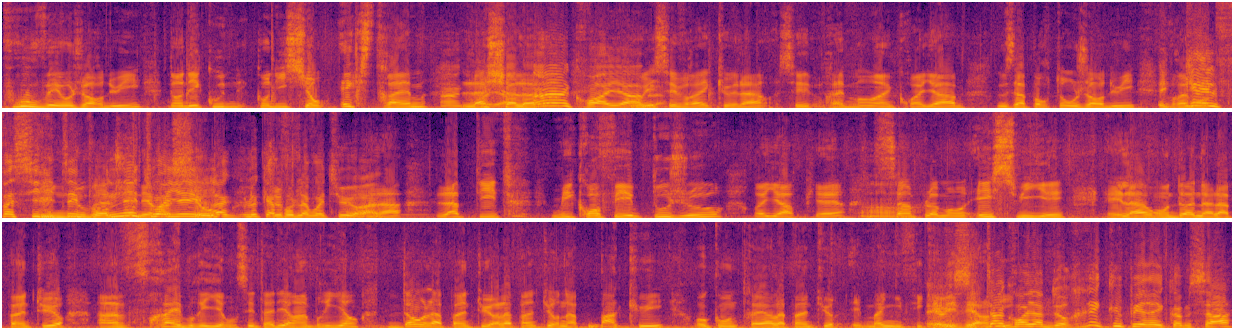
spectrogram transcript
prouver aujourd'hui, dans des conditions extrêmes, la chaleur. Incroyable. Oui, c'est vrai que là, c'est vraiment incroyable. Nous apportons aujourd'hui vraiment quelle facilité pour nettoyer le capot de la voiture. Hein. Voilà, la petite microfibre toujours. Regarde Pierre, ah. simplement essuyée. Et là, on donne à la peinture un vrai brillant, c'est-à-dire un brillant dans la peinture. La peinture n'a pas cuit, au contraire, la peinture est magnifique. Eh c'est incroyable de récupérer comme ça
